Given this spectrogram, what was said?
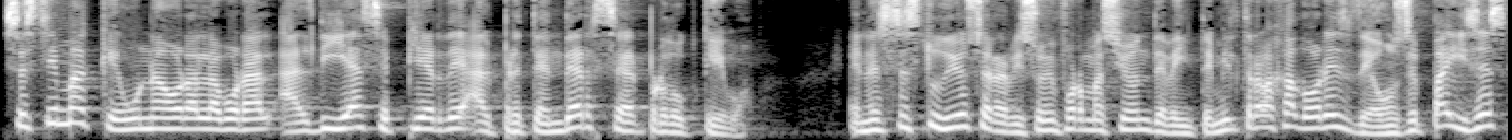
Se estima que una hora laboral al día se pierde al pretender ser productivo. En este estudio se revisó información de 20.000 trabajadores de 11 países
